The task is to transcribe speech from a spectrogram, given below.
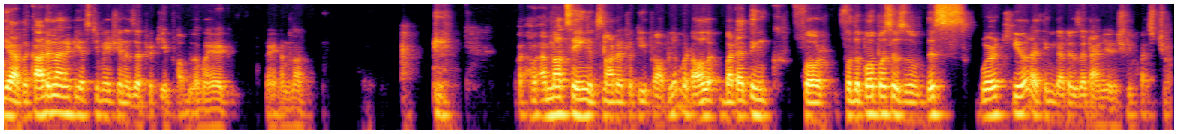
Yeah, the cardinality estimation is a tricky problem. I right. I'm not I'm not saying it's not a tricky problem, but all but I think for for the purposes of this work here, I think that is a tangential question.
